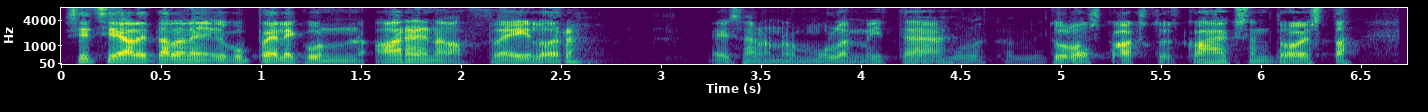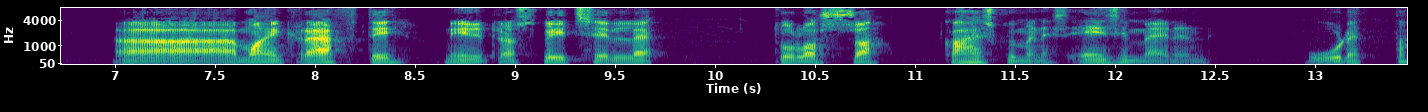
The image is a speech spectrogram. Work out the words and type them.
Sitten siellä oli tällainen joku peli kuin Arena of Valor. Ei sanonut mulle mitään. mitään. Tulos 2018. Uh, Minecrafti Nintendo Switchille tulossa 21. uudetta,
